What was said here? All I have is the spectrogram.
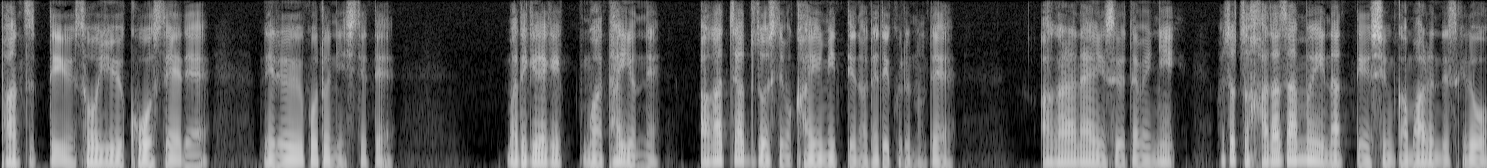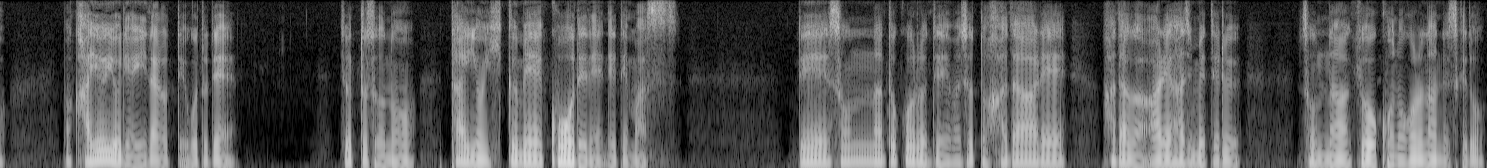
パンツっていうそういう構成で寝ることにしてて、まあできるだけ、まあ体温ね、上がっちゃうとどうしてもかゆみっていうのは出てくるので、上がらないようにするために、ちょっと肌寒いなっていう瞬間もあるんですけど、まあ、かゆいよりはいいだろうっていうことで、ちょっとその体温低めコーデで寝てます。で、そんなところで、まあ、ちょっと肌荒れ、肌が荒れ始めてる、そんな今日この頃なんですけど、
